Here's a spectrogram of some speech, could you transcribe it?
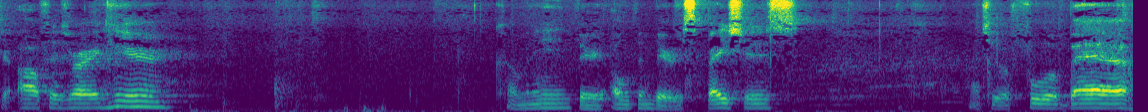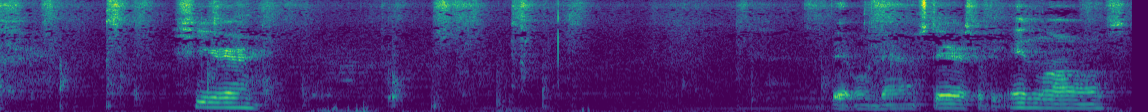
Your office right here. Coming in, very open, very spacious. Got you a full bath here. Bedroom downstairs for the in laws.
